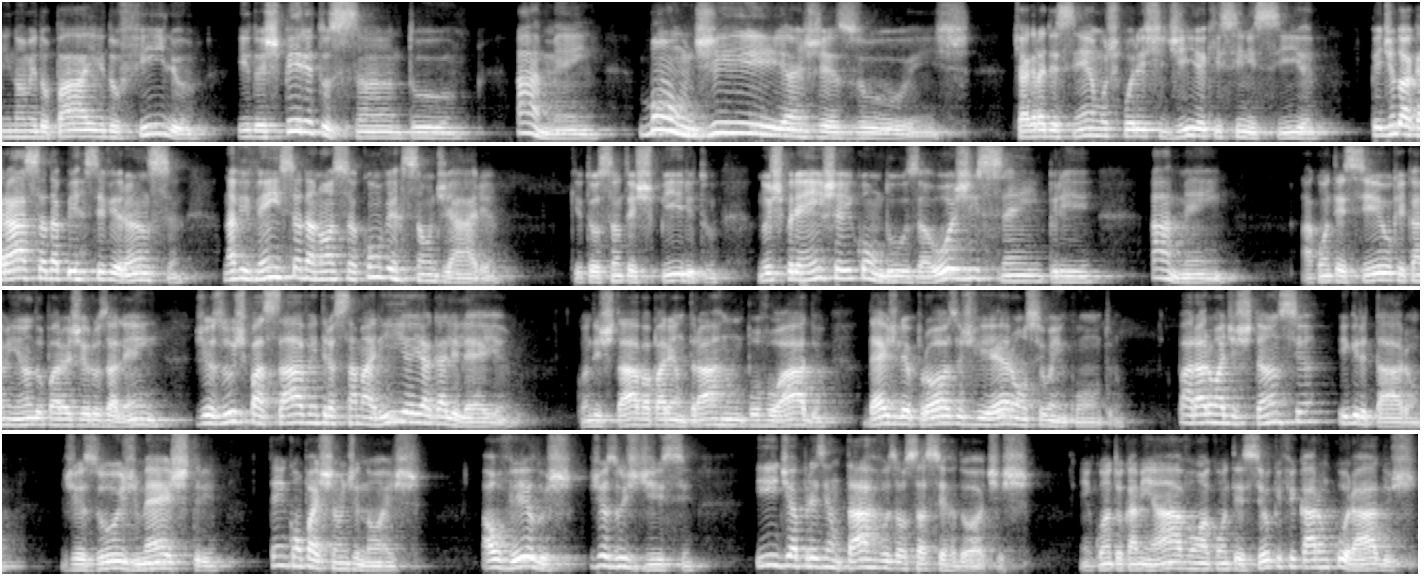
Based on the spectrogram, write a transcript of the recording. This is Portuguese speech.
Em nome do Pai, do Filho e do Espírito Santo. Amém. Bom dia, Jesus. Te agradecemos por este dia que se inicia, pedindo a graça da perseverança na vivência da nossa conversão diária. Que o teu Santo Espírito nos preencha e conduza hoje e sempre. Amém. Aconteceu que, caminhando para Jerusalém, Jesus passava entre a Samaria e a Galiléia. Quando estava para entrar num povoado, dez leprosos vieram ao seu encontro. Pararam à distância e gritaram: Jesus, mestre, tem compaixão de nós. Ao vê-los, Jesus disse: Ide apresentar-vos aos sacerdotes. Enquanto caminhavam, aconteceu que ficaram curados.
